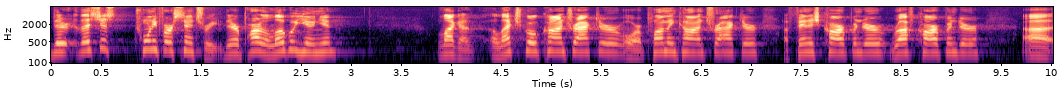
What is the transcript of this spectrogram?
They're, that's just 21st century. They're part of the local union like an electrical contractor or a plumbing contractor, a finished carpenter, rough carpenter, uh,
